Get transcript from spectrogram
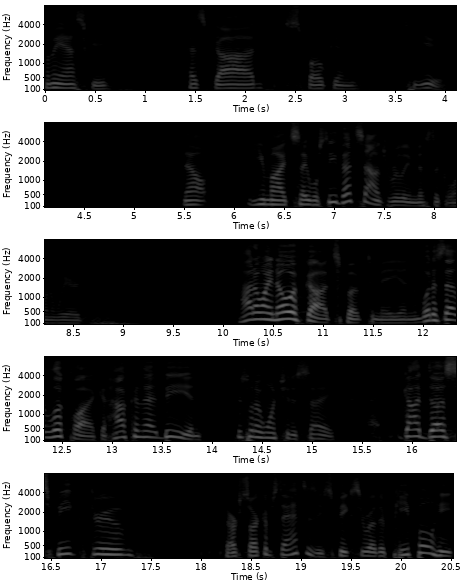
Let me ask you Has God spoken to you? Now, you might say, Well, Steve, that sounds really mystical and weird. How do I know if God spoke to me? And what does that look like? And how can that be? And here's what I want you to say God does speak through our circumstances. He speaks through other people. He,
